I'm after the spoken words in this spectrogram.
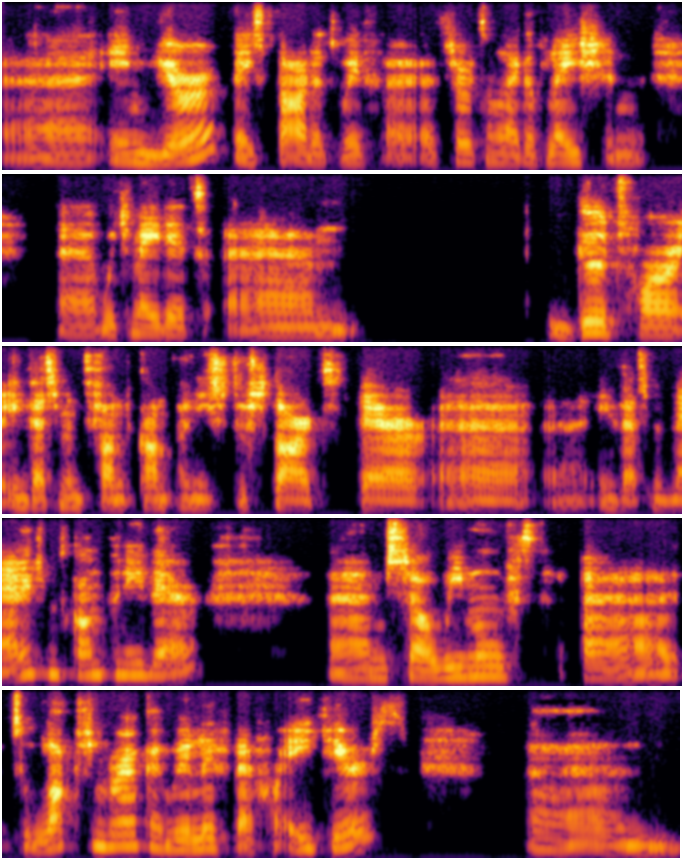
uh, in Europe. They started with a certain legislation uh, which made it um, good for investment fund companies to start their uh, uh, investment management company there. Um, so we moved to Luxembourg and we lived there for eight years um,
